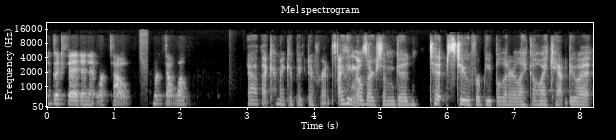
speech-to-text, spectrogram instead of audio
a good fit and it worked out worked out well yeah, that can make a big difference. I think those are some good tips too for people that are like, oh, I can't do it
